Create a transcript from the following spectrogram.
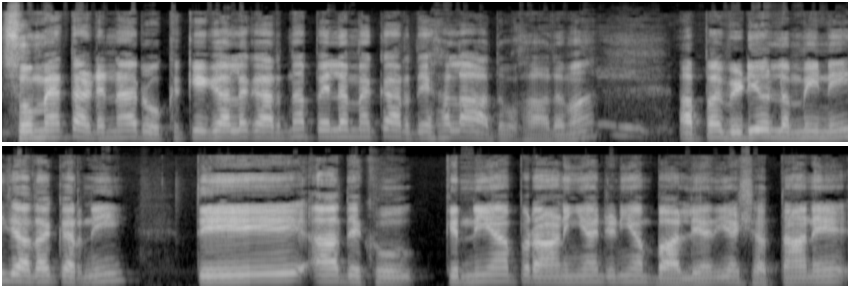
ਸੋ ਮੈਂ ਤੁਹਾਡੇ ਨਾਲ ਰੁੱਕ ਕੇ ਗੱਲ ਕਰਦਾ ਪਹਿਲਾਂ ਮੈਂ ਘਰ ਦੇ ਹਾਲਾਤ ਵਿਖਾ ਦਵਾਂ। ਆਪਾਂ ਵੀਡੀਓ ਲੰਮੀ ਨਹੀਂ ਜ਼ਿਆਦਾ ਕਰਨੀ। ਤੇ ਆ ਦੇਖੋ ਕਿੰਨੀਆਂ ਪੁਰਾਣੀਆਂ ਜਿਹੜੀਆਂ ਬਾਲਿਆਂ ਦੀਆਂ ਛੱਤਾਂ ਨੇ।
